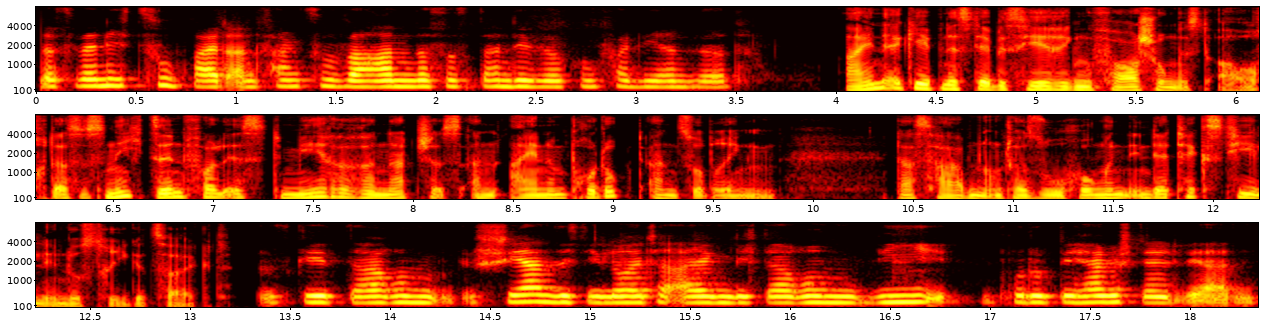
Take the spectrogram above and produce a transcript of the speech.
dass wenn ich zu breit anfange zu warnen, dass es dann die Wirkung verlieren wird. Ein Ergebnis der bisherigen Forschung ist auch, dass es nicht sinnvoll ist, mehrere Nudges an einem Produkt anzubringen. Das haben Untersuchungen in der Textilindustrie gezeigt. Es geht darum, scheren sich die Leute eigentlich darum, wie Produkte hergestellt werden,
